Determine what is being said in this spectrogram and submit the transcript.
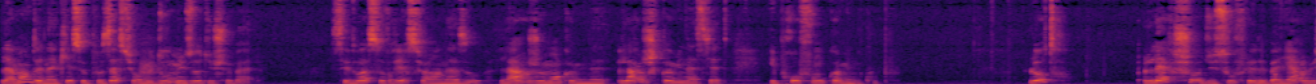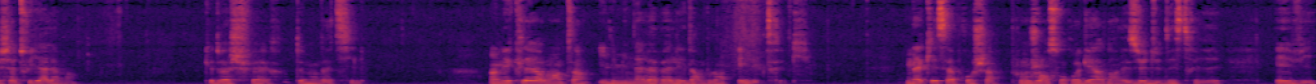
La main de Naquet se posa sur le doux museau du cheval. Ses doigts s'ouvrirent sur un naseau, large comme une assiette et profond comme une coupe. L'autre, l'air chaud du souffle de Bayard lui chatouilla la main. Que dois-je faire? demanda-t-il. Un éclair lointain illumina la vallée d'un blanc électrique. Naquet s'approcha, plongeant son regard dans les yeux du destrier, et vit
